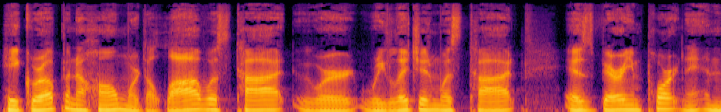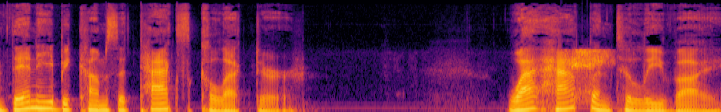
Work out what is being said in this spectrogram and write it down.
He grew up in a home where the law was taught, where religion was taught. Is very important. And then he becomes a tax collector. What happened to Levi?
